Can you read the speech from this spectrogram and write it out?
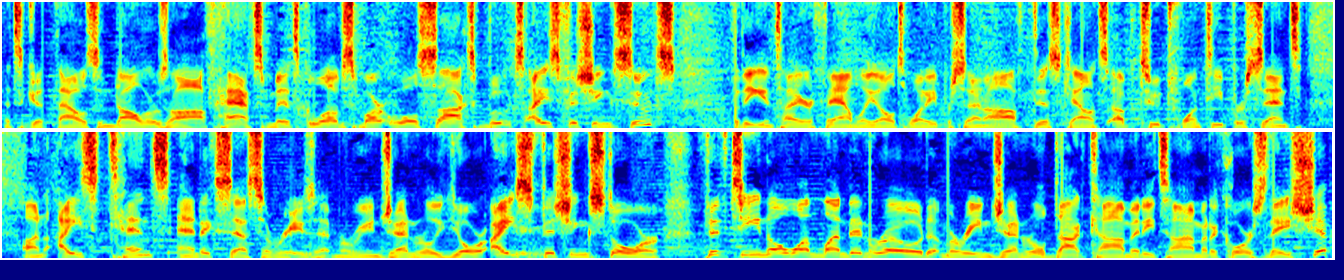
That's a good $1,000 off. Hats, mitts, gloves, smart wool socks, boots, ice fishing suits for the entire family, all 20% off. Discounts up to 20% on ice tents and accessories at Marine General, your ice fishing store. 1501 London Road, marinegeneral.com anytime. And of course, they ship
